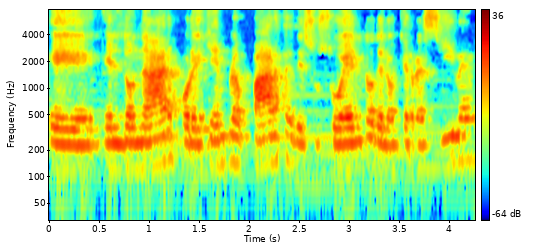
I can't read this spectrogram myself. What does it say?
eh, el donar, por ejemplo, parte de su sueldo, de lo que reciben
